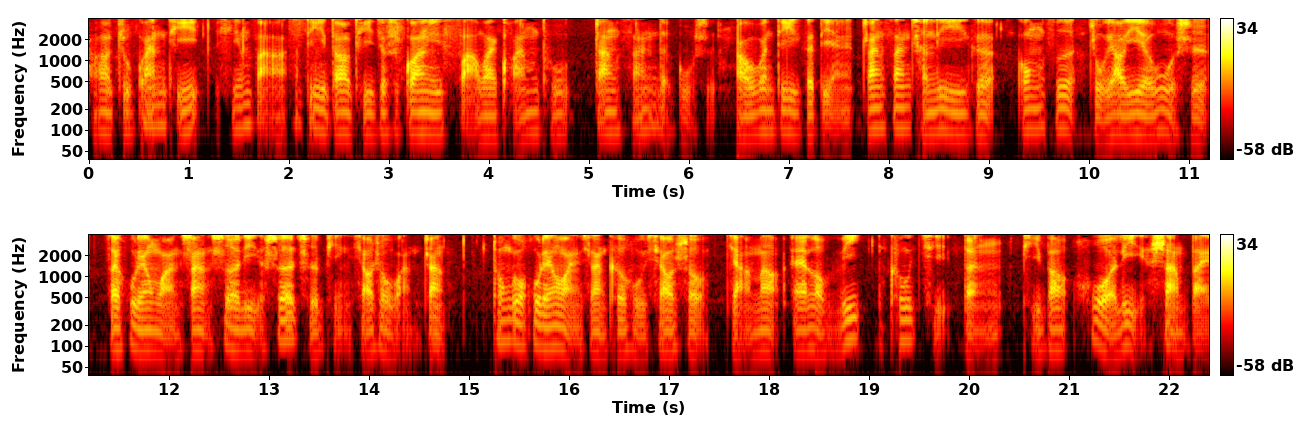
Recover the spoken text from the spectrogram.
好，主观题，刑法第一道题就是关于法外狂徒张三的故事。好，问第一个点：张三成立一个公司，主要业务是在互联网上设立奢侈品销售网站，通过互联网向客户销售假冒 LV、GUCCI 等皮包，获利上百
